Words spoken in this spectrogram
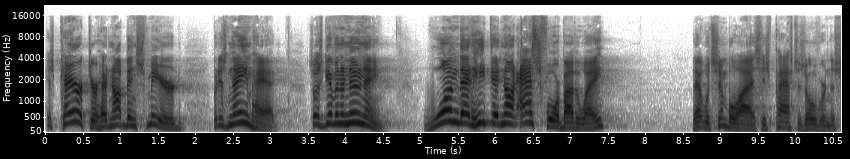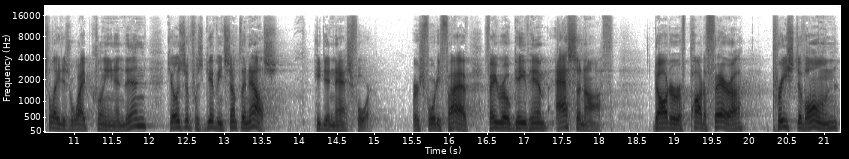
His character had not been smeared, but his name had. So he's given a new name, one that he did not ask for, by the way. That would symbolize his past is over and the slate is wiped clean. And then Joseph was giving something else he didn't ask for. Verse 45 Pharaoh gave him Asenath, daughter of Potiphera, priest of On,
